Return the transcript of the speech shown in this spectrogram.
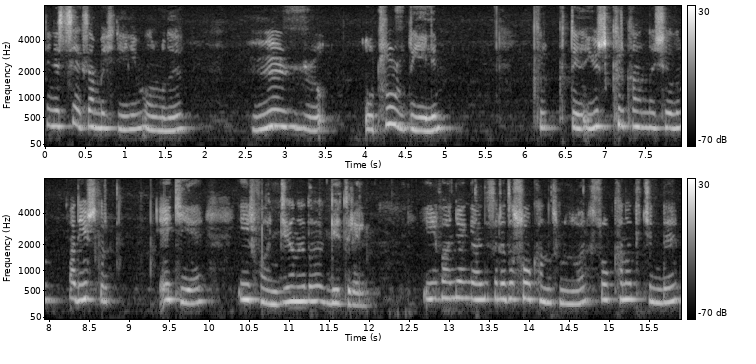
Şimdi 85 diyelim olmadı. 130 diyelim. 40 de, 140 anlaşalım. Hadi 142'ye İrfan Can'ı da getirelim. İrfan Can geldi. Sırada sol kanatımız var. Sol kanat içinde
